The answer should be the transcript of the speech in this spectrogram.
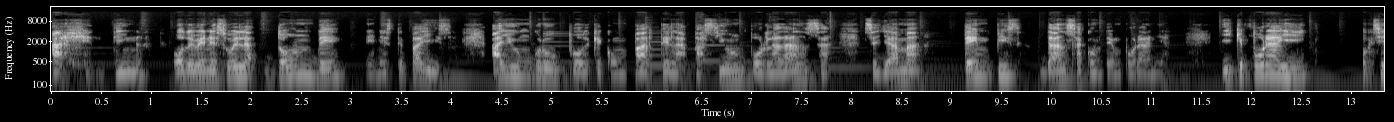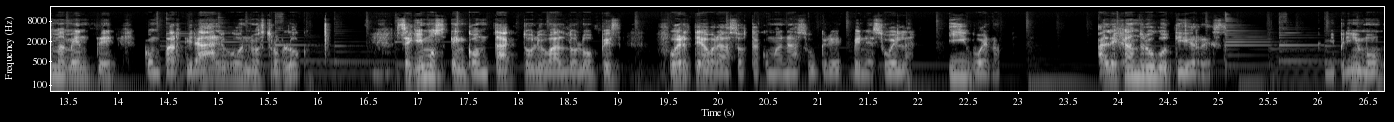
Argentina o de Venezuela, donde en este país hay un grupo que comparte la pasión por la danza. Se llama Tempis Danza Contemporánea y que por ahí próximamente compartirá algo en nuestro blog. Seguimos en contacto, Leobaldo López. Fuerte abrazo hasta Cumaná, Sucre, Venezuela. Y bueno, Alejandro Gutiérrez, mi primo,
